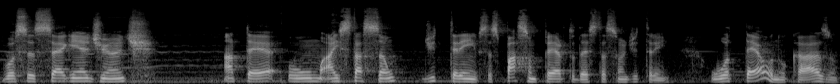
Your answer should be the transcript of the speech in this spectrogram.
vocês seguem adiante até uma, a estação de trem. Vocês passam perto da estação de trem. O hotel, no caso,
